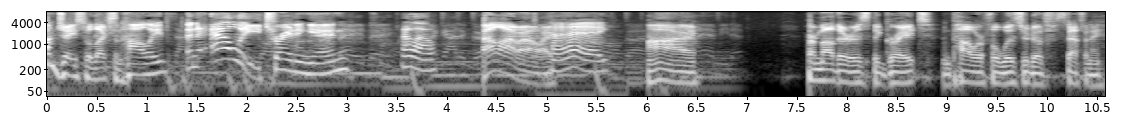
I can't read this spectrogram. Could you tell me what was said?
I'm Jace with Lex and Holly. And Ellie training in. Hello. Hello, Allie. Hey. Hi. Her mother is the great and powerful wizard of Stephanie.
